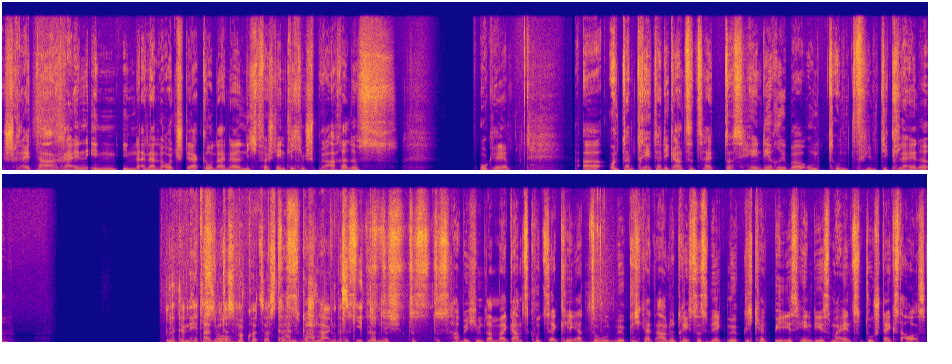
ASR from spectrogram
schreit da rein in, in einer Lautstärke und einer nicht verständlichen Sprache. Das okay. Äh, und dann dreht er die ganze Zeit das Handy rüber und, und filmt die Kleine. Ja, dann hätte ich also, ihm das mal kurz aus der Hand war, geschlagen. Das, das, geht das, doch nicht. Das, das, habe ich ihm dann mal ganz kurz erklärt. So Möglichkeit A, du drehst das weg. Möglichkeit B, das Handy ist meins und du steigst aus.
